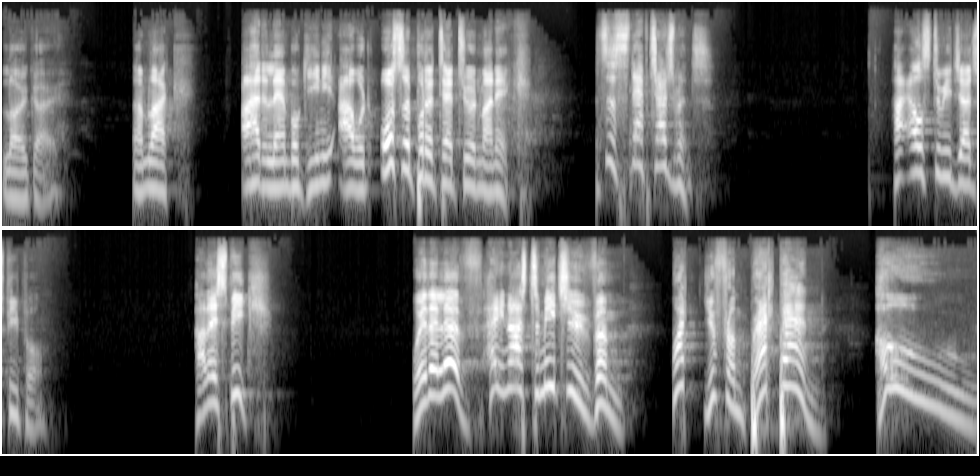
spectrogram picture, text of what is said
logo. I'm like, I had a Lamborghini, I would also put a tattoo in my neck. It's a snap judgment. How else do we judge people? How they speak, where they live. Hey, nice to meet you, Vim. What? You're from Brakpan? Oh.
